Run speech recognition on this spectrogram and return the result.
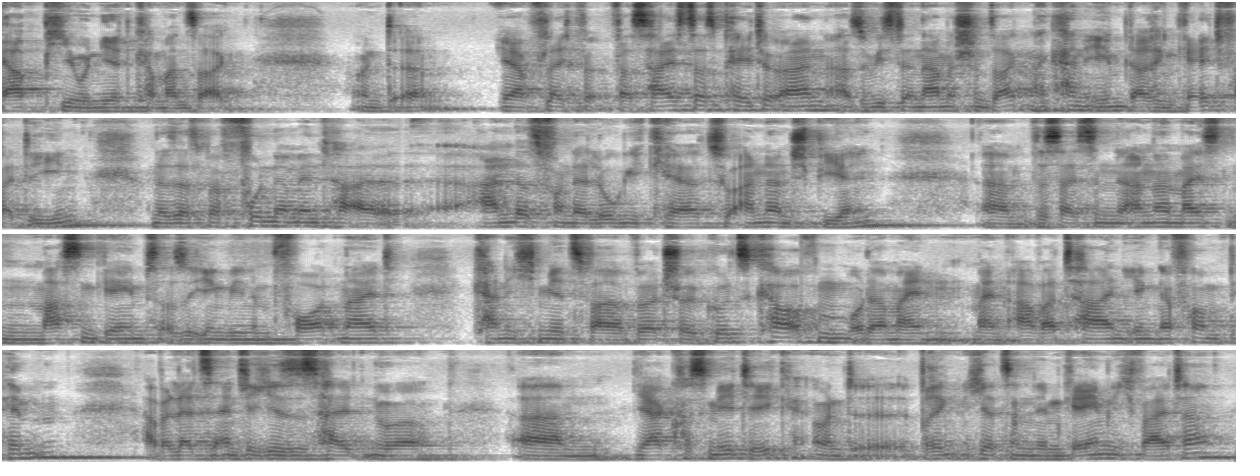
ja, pioniert, kann man sagen. Und ähm, ja, vielleicht, was heißt das Pay to Earn? Also wie es der Name schon sagt, man kann eben darin Geld verdienen. Und das ist erstmal fundamental anders von der Logik her zu anderen Spielen. Ähm, das heißt, in den anderen meisten Massengames, also irgendwie in einem Fortnite, kann ich mir zwar Virtual Goods kaufen oder meinen mein Avatar in irgendeiner Form pimpen, aber letztendlich ist es halt nur ähm, ja, Kosmetik und äh, bringt mich jetzt in dem Game nicht weiter.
